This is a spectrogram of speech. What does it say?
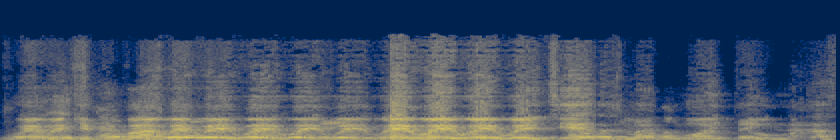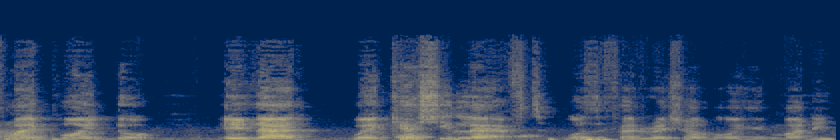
Wait, wait, keep in mind. Wait, wait, wait, wait, wait, wait, wait, wait, wait. Yeah, that's my point, though. That's my point, though. In that when Keshi left, was the federation owing him money?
